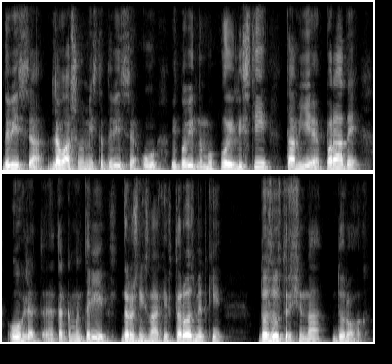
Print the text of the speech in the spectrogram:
Дивіться для вашого міста, дивіться у відповідному плейлісті. Там є поради, огляд е, та коментарі дорожніх знаків та розмітки. До зустрічі на дорогах.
